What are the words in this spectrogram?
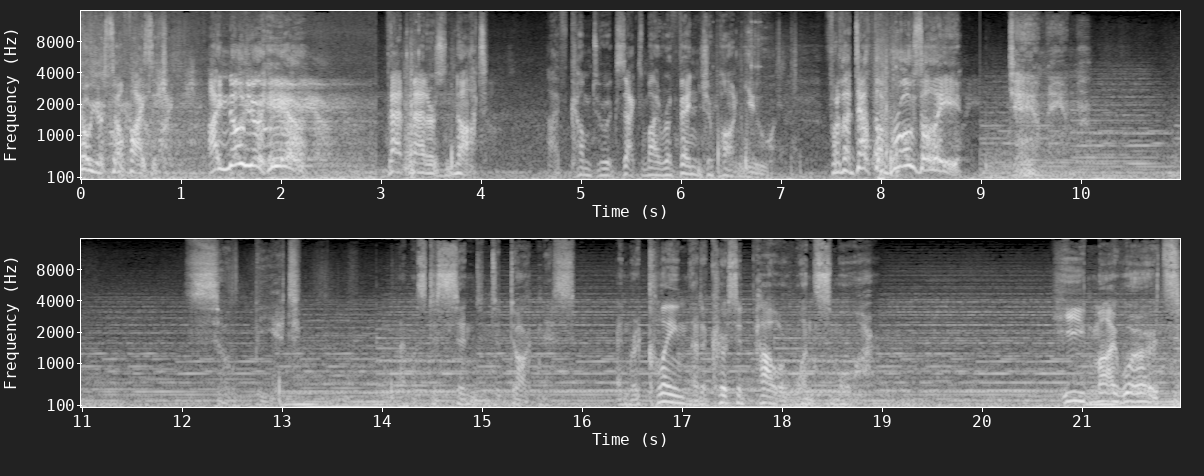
Show yourself, Isaac! I know you're here! That matters not. I've come to exact my revenge upon you. For the death of Rosalie! Damn him. So be it. I must descend into darkness and reclaim that accursed power once more. Heed my words.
